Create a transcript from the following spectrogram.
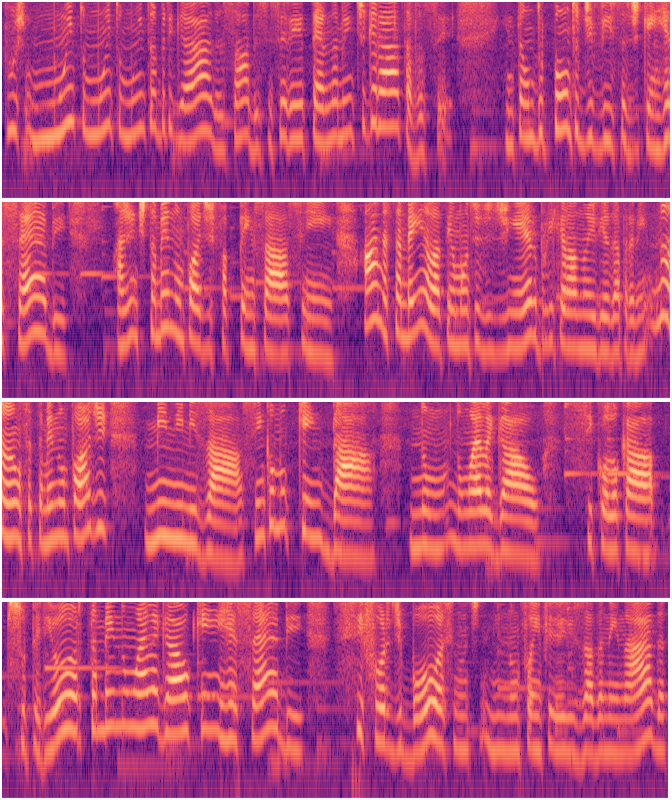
Puxa, muito muito muito obrigada sabe? Assim, serei eternamente grata a você. Então do ponto de vista de quem recebe a gente também não pode pensar assim, ah, mas também ela tem um monte de dinheiro, por que, que ela não iria dar para mim? Não, você também não pode minimizar. Assim como quem dá não, não é legal se colocar superior, também não é legal quem recebe, se for de boa, se não, não foi inferiorizada nem nada,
